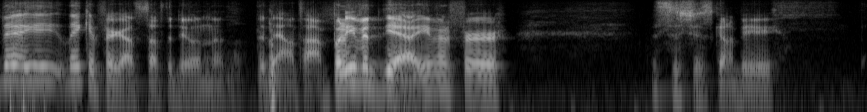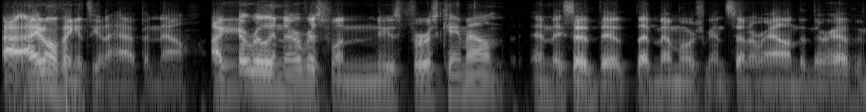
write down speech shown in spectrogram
they they can figure out stuff to do in the, the downtime. But even yeah, even for this is just gonna be. I, I don't think it's gonna happen now. I got really nervous when news first came out, and they said that that memo was getting sent around, and they're having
